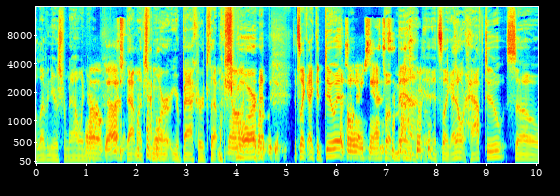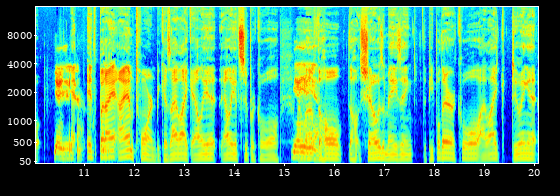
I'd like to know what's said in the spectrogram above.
11 years from now when you're oh gosh that much more your back hurts that much no, more I, I it, it's like i could do it i totally understand but man it's like i don't have to so yeah, yeah, yeah. It's but I I am torn because I like Elliot. Elliot's super cool. Yeah, I yeah, love yeah. the whole the whole show is amazing. The people there are cool. I like doing it.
